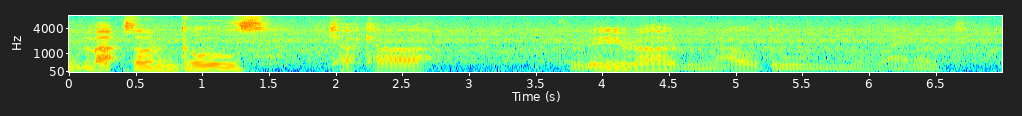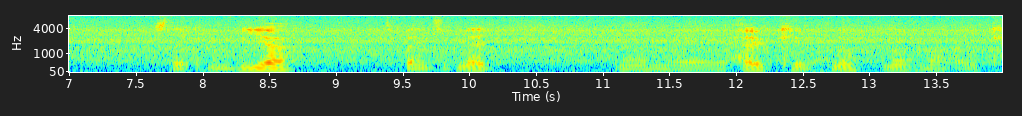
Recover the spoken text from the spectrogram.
Matt's on goals, Kaká, Pereira, Ronaldo, Leonard, stick Villa, defensive mid, and then uh, Hauke, no, no, not Hauke,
